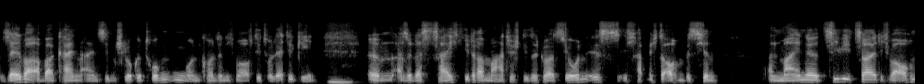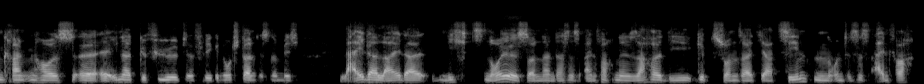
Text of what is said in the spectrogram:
selber aber keinen einzigen Schluck getrunken und konnte nicht mal auf die Toilette gehen. Mhm. Ähm, also das zeigt, wie dramatisch die Situation ist. Ich habe mich da auch ein bisschen an meine Zivi-Zeit, ich war auch im Krankenhaus, äh, erinnert gefühlt. Pflegenotstand ist nämlich leider, leider nichts Neues, sondern das ist einfach eine Sache, die gibt es schon seit Jahrzehnten und es ist einfach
